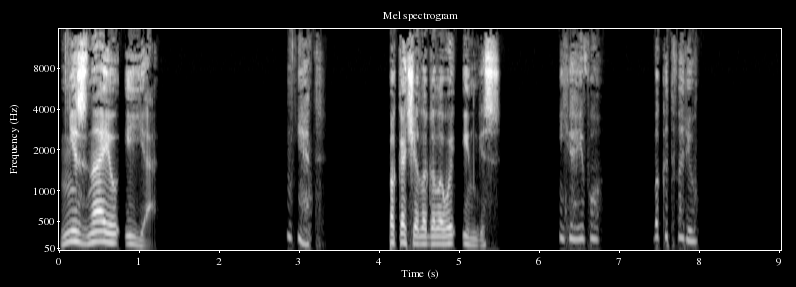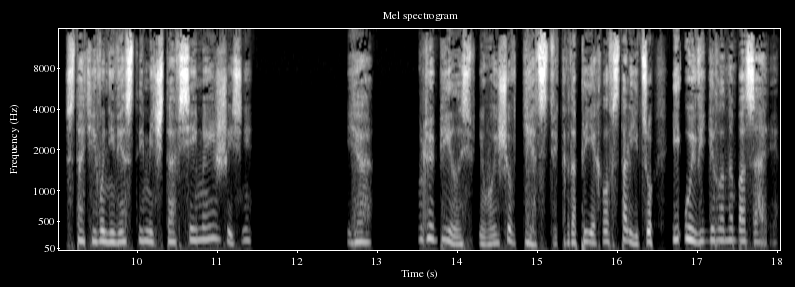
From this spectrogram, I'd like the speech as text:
не знаю и я. «Нет», — покачала головой Ингис. «Я его боготворю. Стать его невестой — мечта всей моей жизни. Я Влюбилась в него еще в детстве, когда приехала в столицу и увидела на базаре.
